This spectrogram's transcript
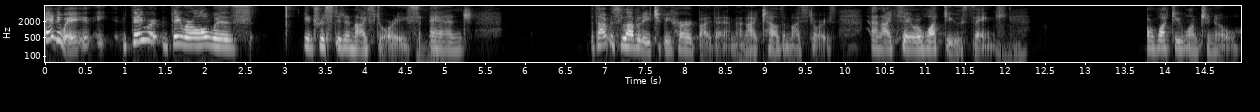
anyway, they were they were always interested in my stories, and that was lovely to be heard by them. And I tell them my stories, and I'd say, "Well, what do you think?" Or what do you want to know?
